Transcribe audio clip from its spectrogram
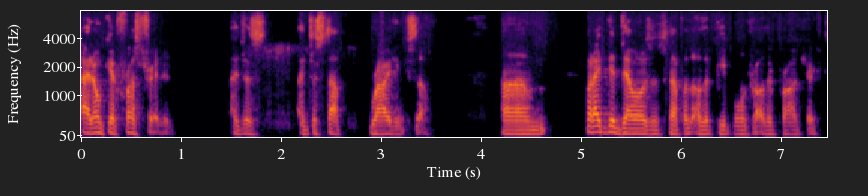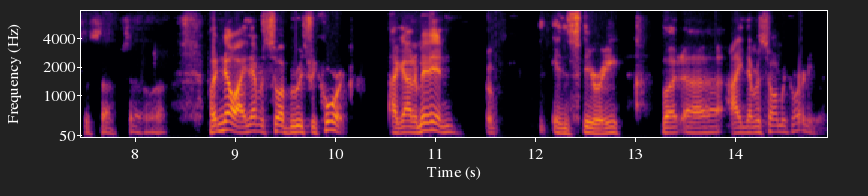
I don't get frustrated. I just I just stop writing stuff. Um, but I did demos and stuff with other people and for other projects and stuff. So, uh, but no, I never saw Bruce record. I got him in, in theory, but uh, I never saw him recording it.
